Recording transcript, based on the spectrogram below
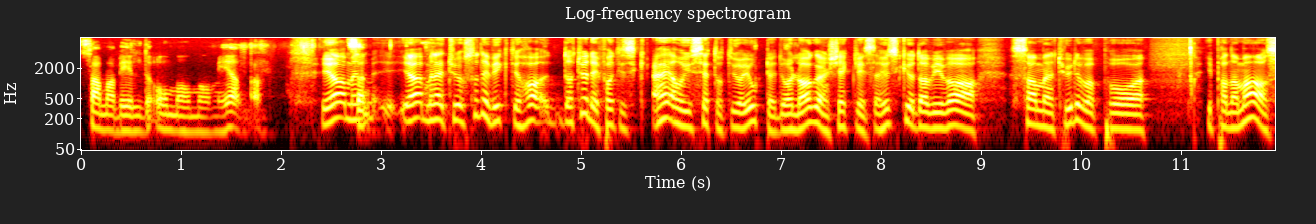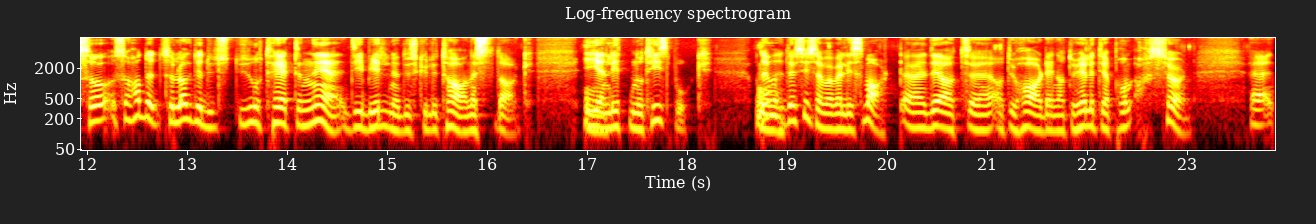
samma bild om och om, om igen. Då. Ja men, ja, men jeg tror også det er viktig å ha Da tror jeg det faktisk Jeg har jo sett at du har gjort det. Du har laga en sjekkliste. Jeg husker jo da vi var sammen, jeg tror det var på i Panama, så, så, hadde, så lagde du Du noterte ned de bildene du skulle ta neste dag, i en mm. liten notisbok. Og Det, mm. det syns jeg var veldig smart. Eh, det at, eh, at, du har den, at du hele tida på Søren. Eh,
